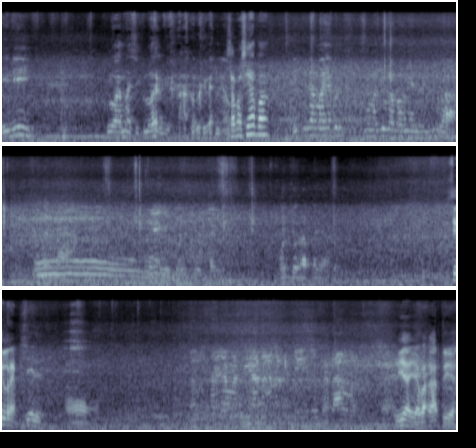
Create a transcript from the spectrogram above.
Ini keluar masih keluarga. bukan apa. Sama siapa? Itu namanya pun sama juga Bang Hendrik juga. Iya, iya. Bocor apanya? Seal rem. Sil. Oh. Kalau saya masih anak-anak kecil itu udah tahu. Iya ya Pak Kardi ya.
